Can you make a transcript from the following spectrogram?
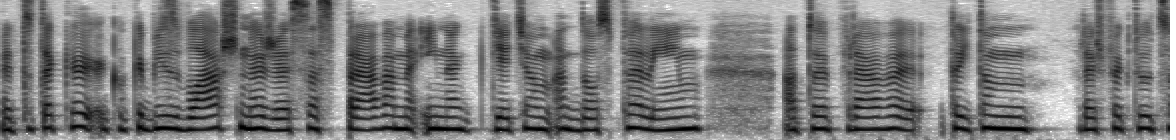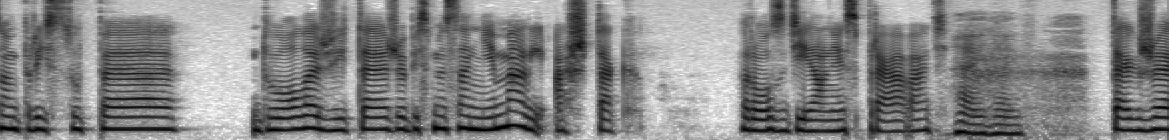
je to také ako keby zvláštne, že sa správame inak k deťom a dospelým a to je práve pri tom rešpektujúcom prístupe dôležité, že by sme sa nemali až tak rozdielne správať. Hej, hej. Takže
